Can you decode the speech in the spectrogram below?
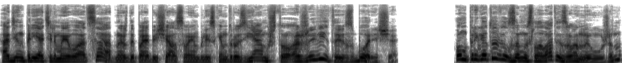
один приятель моего отца однажды пообещал своим близким друзьям, что оживит их сборище. Он приготовил замысловатый званый ужин,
